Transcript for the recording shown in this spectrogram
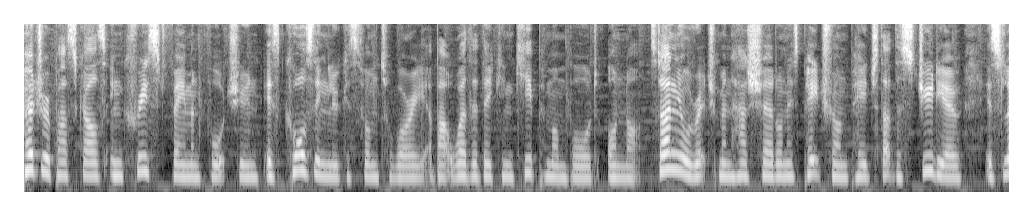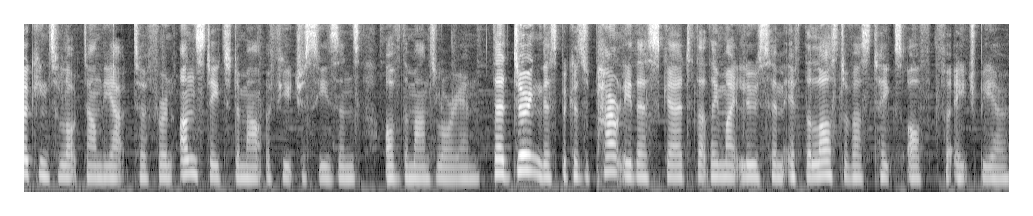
Pedro Pascal's increased fame and fortune is causing Lucasfilm to worry about whether they can keep him on board or not. Daniel Richtman has shared on his Patreon page that the studio is looking to lock down the actor for an unstated amount of future seasons of The Mandalorian. They're doing this because apparently they're scared that they might lose him if The Last of Us takes off for HBO.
